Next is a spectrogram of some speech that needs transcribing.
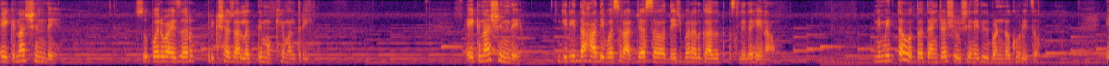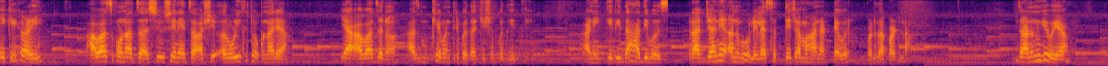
Eknath Shinde supervisor रिक्षाचालक ते मुख्यमंत्री. एकनाथ शिंदे गेली दहा दिवस राज्यासह देशभरात गाजत असलेलं हे नाव. निमित्त होतं त्यांच्या शिवसेनेतील बंडखोरीचं. एकेकाळी आवाज कोणाचा शिवसेनेचा अशी अरुळी ठोकणाऱ्या या आवाजानं आज मुख्यमंत्रीपदाची शपथ घेतली आणि गेली दहा दिवस राज्याने अनुभवलेल्या सत्तेच्या महानाट्यावर पडदा पडला. जाणून घेऊया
